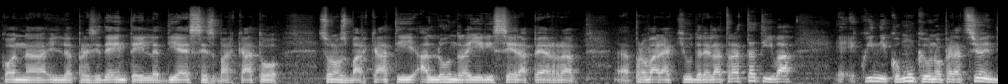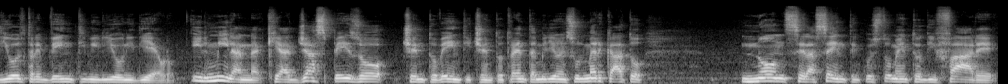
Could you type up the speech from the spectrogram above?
con eh, il presidente e il DS sbarcato, sono sbarcati a Londra ieri sera per eh, provare a chiudere la trattativa e quindi comunque un'operazione di oltre 20 milioni di euro. Il Milan che ha già speso 120-130 milioni sul mercato non se la sente in questo momento di fare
